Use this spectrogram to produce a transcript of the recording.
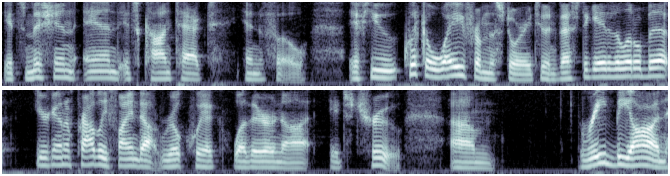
its mission, and its contact info. If you click away from the story to investigate it a little bit, you're going to probably find out real quick whether or not it's true. Um, read beyond.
